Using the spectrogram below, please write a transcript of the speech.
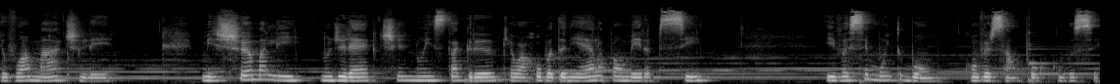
eu vou amar te ler. Me chama ali no direct, no Instagram, que é o arroba Daniela Palmeira Psi, e vai ser muito bom conversar um pouco com você,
